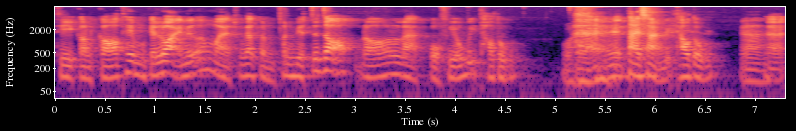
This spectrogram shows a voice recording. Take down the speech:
thì còn có thêm một cái loại nữa mà chúng ta cần phân biệt rất rõ đó là cổ phiếu bị thao túng. Wow. tài sản bị thao túng. À. Đấy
